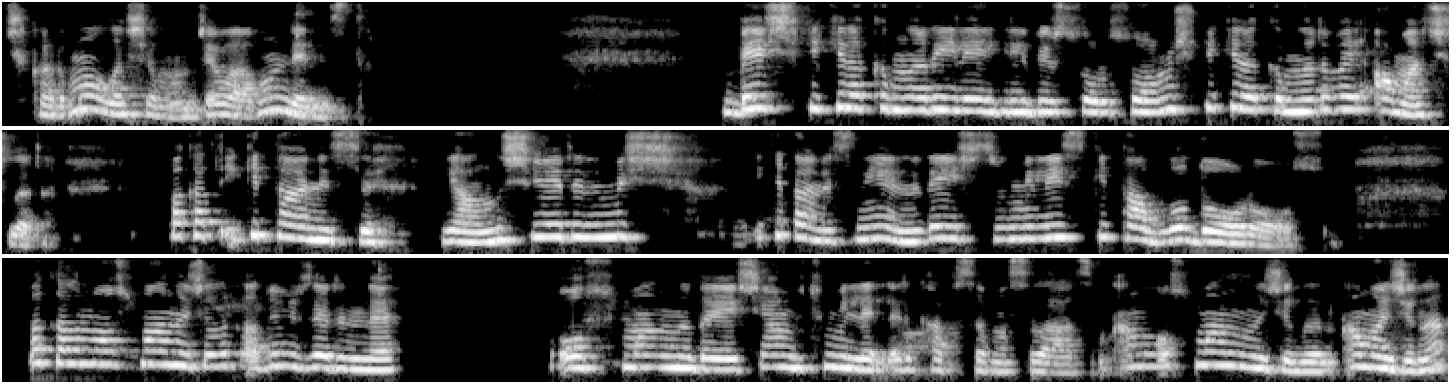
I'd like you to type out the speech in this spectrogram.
çıkarıma ulaşamam. Cevabım Denizli. 5 fikir akımları ile ilgili bir soru sormuş. Fikir akımları ve amaçları. Fakat iki tanesi yanlış verilmiş. İki tanesinin yerini değiştirmeliyiz ki tablo doğru olsun. Bakalım Osmanlıcılık adı üzerinde Osmanlı'da yaşayan bütün milletleri kapsaması lazım. Ama Osmanlıcılığın amacına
